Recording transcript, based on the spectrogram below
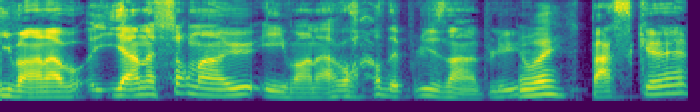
Il, va en avoir, il y en a sûrement eu et il va en avoir de plus en plus. Oui. Parce que,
